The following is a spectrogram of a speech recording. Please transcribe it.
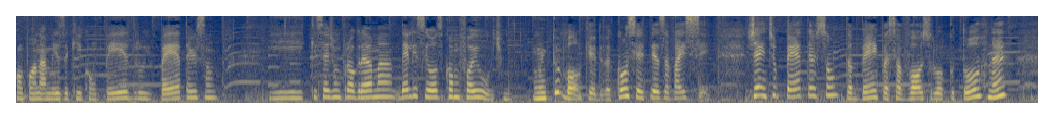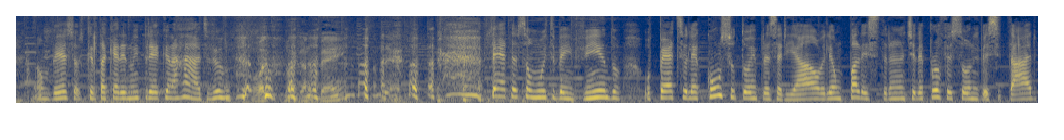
Compondo a mesa aqui com Pedro e Peterson e que seja um programa delicioso como foi o último. Muito bom, querida, com certeza vai ser. Gente, o Peterson também com essa voz de locutor, né? Vamos ver, acho que ele está querendo um emprego aqui na rádio, viu? Olha, pagando bem. Peterson, muito bem-vindo. O Peterson ele é consultor empresarial, ele é um palestrante, ele é professor universitário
